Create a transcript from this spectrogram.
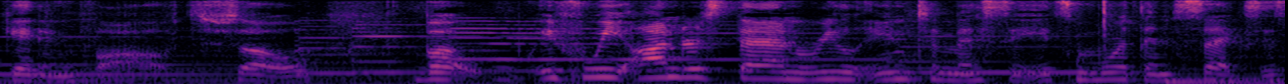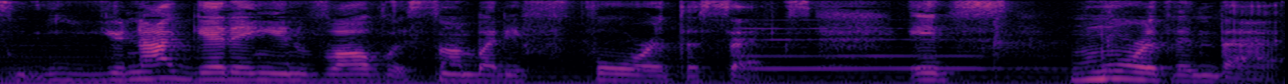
get involved. So, but if we understand real intimacy, it's more than sex. It's, you're not getting involved with somebody for the sex. It's more than that.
